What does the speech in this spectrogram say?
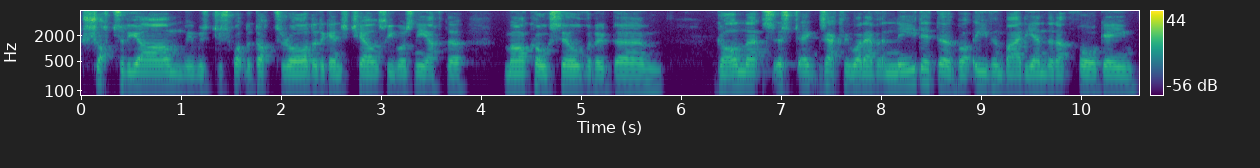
shot to the arm. It was just what the doctor ordered against Chelsea, wasn't he? After Marco Silva had um, gone, that's just exactly what Everton needed. Uh, but even by the end of that four game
